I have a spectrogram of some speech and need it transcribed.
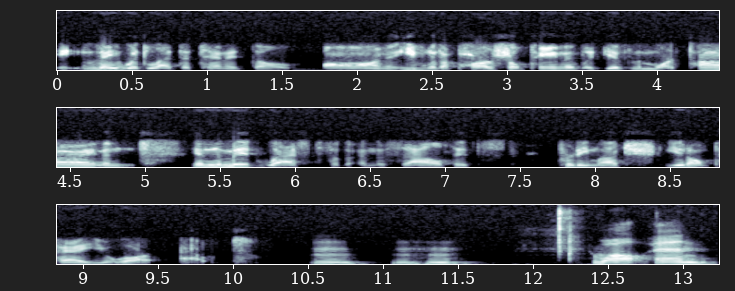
They would let the tenant go on, and even with a partial payment, would give them more time. And in the Midwest for the, and the South, it's pretty much you don't pay, you are out. Mm, hmm Well, and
